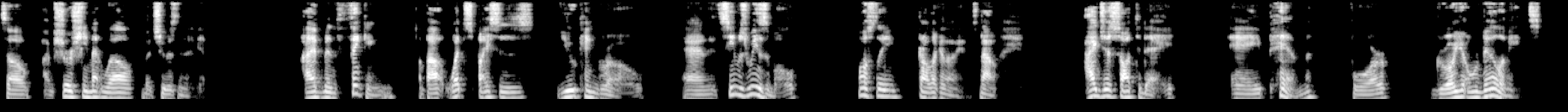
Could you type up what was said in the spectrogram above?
So I'm sure she meant well, but she was an idiot. I've been thinking about what spices you can grow, and it seems reasonable, mostly garlic and onions. Now, I just saw today a pin for grow your own vanilla beans.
